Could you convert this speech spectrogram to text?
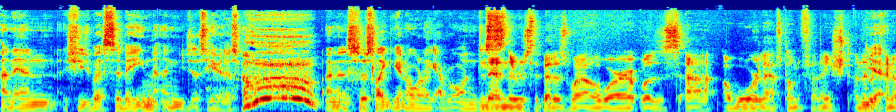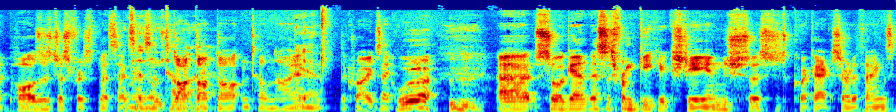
and then she's with Sabine, and you just hear this, and it's just like you know, like everyone And then there was the bit as well where it was uh, a war left unfinished, and then it kind of pauses just for a split second, and goes dot dot dot until now, Yeah. Mm-hmm. and the crowd's like whoa. Uh, so again, this is from Geek Exchange, so it's just a quick excerpt of things.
